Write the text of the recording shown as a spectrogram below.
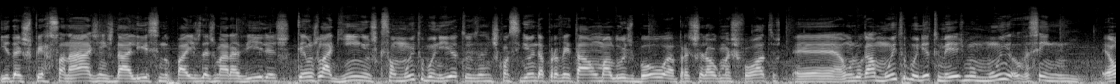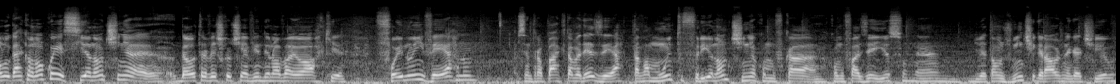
e das personagens da Alice no País das Maravilhas. Tem uns laguinhos que são muito bonitos, a gente conseguiu ainda aproveitar uma luz boa para tirar algumas fotos. É um lugar muito bonito mesmo, muito assim, é um lugar que eu não conhecia, não tinha da outra vez que eu tinha vindo em Nova York, foi no inverno o Central Park estava deserto, estava muito frio, não tinha como ficar, como fazer isso, né? Devia estar uns 20 graus negativo.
